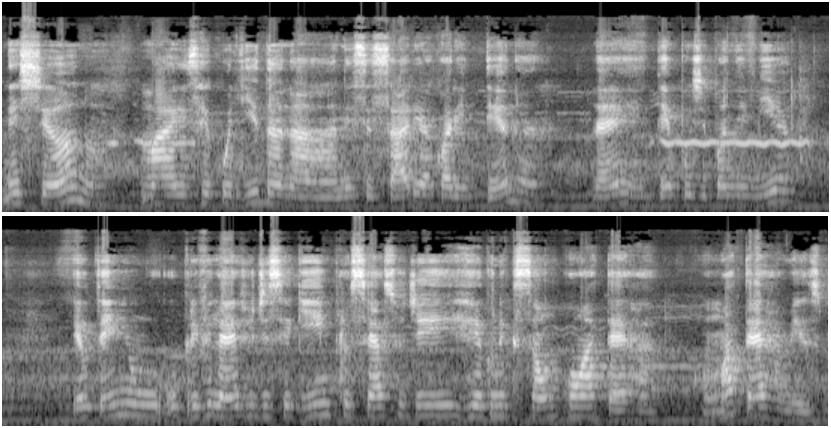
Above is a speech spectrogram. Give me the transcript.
Neste ano, mais recolhida na necessária quarentena, né, em tempos de pandemia, eu tenho o privilégio de seguir em processo de reconexão com a terra, com a terra mesmo,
